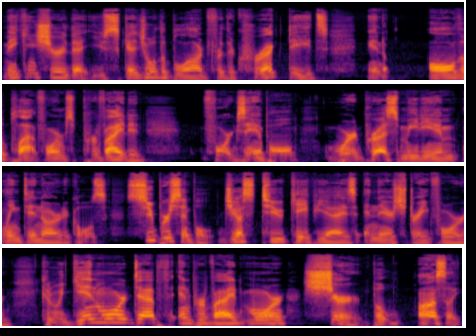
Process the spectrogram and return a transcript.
making sure that you schedule the blog for the correct dates and all the platforms provided. For example, WordPress, Medium, LinkedIn articles. Super simple, just two KPIs, and they're straightforward. Could we get more depth and provide more? Sure, but honestly,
